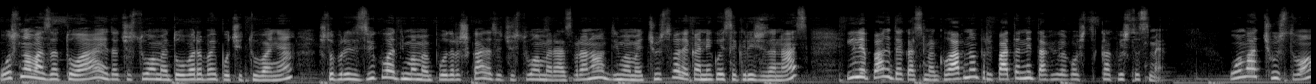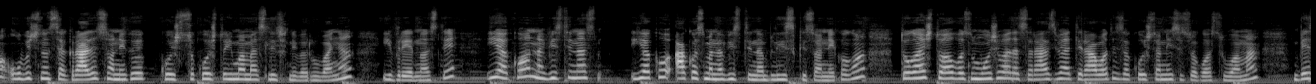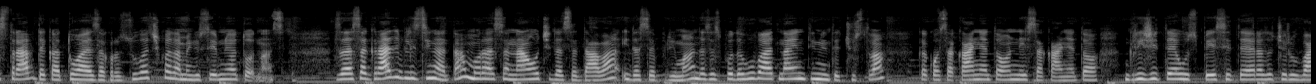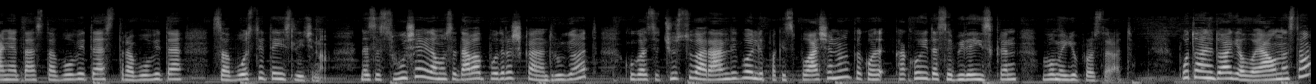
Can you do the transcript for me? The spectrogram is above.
Основа за тоа е да чувствуваме доверба и почитување, што предизвикува да имаме подршка, да се чувствуваме разбрано, да имаме чувства дека некој се грижи за нас, или пак дека сме главно прифатени такви како што- какви што сме. Ова чувство обично се гради со некој кој со кој што имаме слични верувања и вредности, иако на вистина Иако ако сме на вистина блиски со некого, тогаш тоа возможува да се развијат и работи за кои што не се согласуваме, без страв дека тоа е загрозувачко за меѓусебниот однос. За да се гради близината, мора да се научи да се дава и да се прима, да се споделуваат најинтимните чувства, како сакањето, несакањето, грижите, успесите, разочарувањата, ставовите, стравовите, слабостите и слично. Да се слуша и да му се дава подршка на другиот, кога се чувствува ранливо или пак исплашено, како, како и да се биде искрен во меѓупросторот. Потоа не доаѓа лојалноста,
